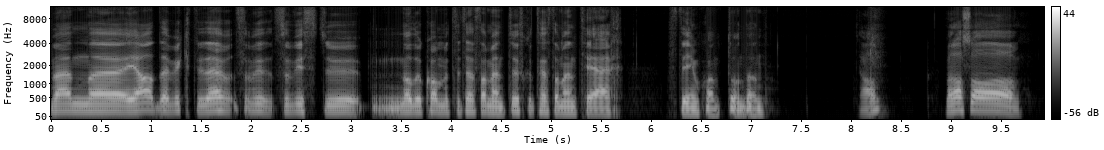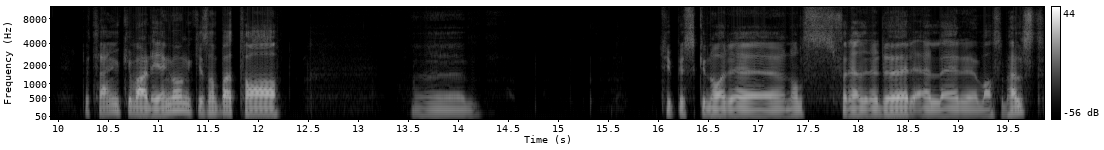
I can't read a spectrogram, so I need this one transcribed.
Men eh, ja, det er viktig, det. Så, vi- så hvis du, når du kommer til testamentet, husk å testamentere Steam-kontoen din. Ja. Men altså, det trenger jo ikke være det engang. Ikke sant? Bare ta eh, Typisk når uh, noens foreldre dør, eller hva som helst.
